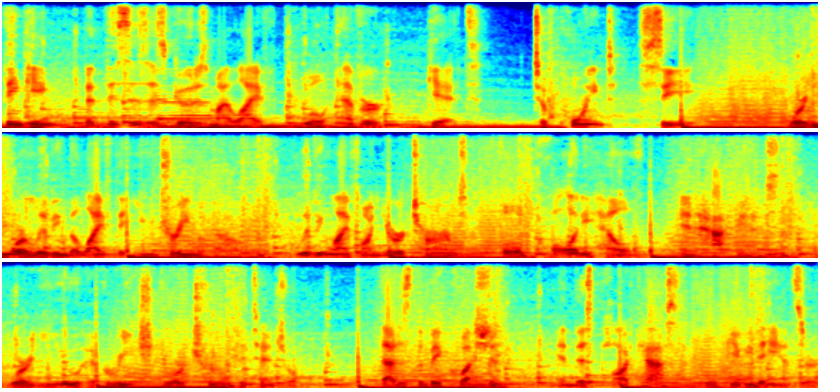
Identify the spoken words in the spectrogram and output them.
thinking that this is as good as my life will ever get, to point C, where you are living the life that you dream about, living life on your terms, full of quality health and happiness, where you have reached your true potential? That is the big question, and this podcast will give you the answer.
